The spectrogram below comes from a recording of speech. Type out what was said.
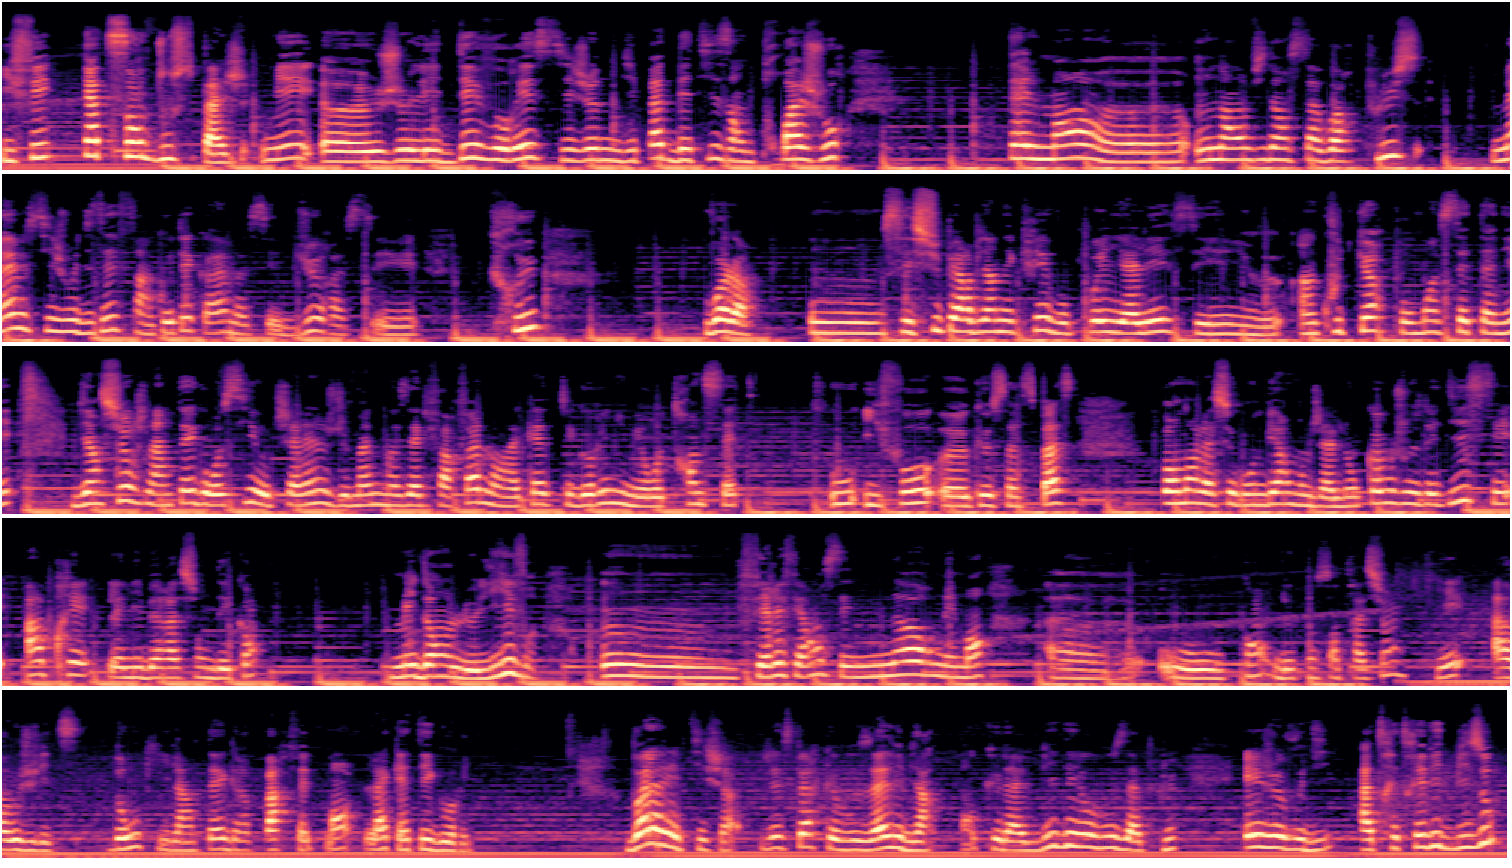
Il fait 412 pages, mais euh, je l'ai dévoré, si je ne dis pas de bêtises, en 3 jours. Tellement on a envie d'en savoir plus, même si je vous disais, c'est un côté quand même assez dur, assez cru. Voilà, c'est super bien écrit, vous pouvez y aller, c'est euh, un coup de cœur pour moi cette année. Bien sûr, je l'intègre aussi au challenge de Mademoiselle Farfal dans la catégorie numéro 37, où il faut euh, que ça se passe pendant la Seconde Guerre mondiale. Donc comme je vous ai dit, c'est après la libération des camps. Mais dans le livre, on fait référence énormément euh, au camp de concentration qui est à Auschwitz. Donc il intègre parfaitement la catégorie. Voilà les petits chats, j'espère que vous allez bien, que la vidéo vous a plu et je vous dis à très très vite, bisous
